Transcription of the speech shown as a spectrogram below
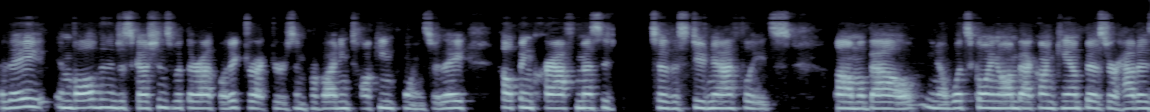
are they involved in the discussions with their athletic directors and providing talking points? Are they helping craft message to the student athletes? Um, about you know what's going on back on campus or how to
